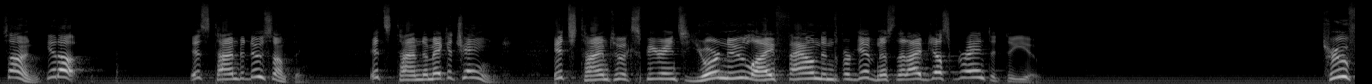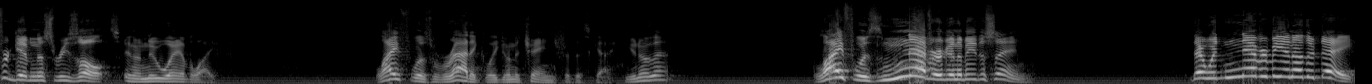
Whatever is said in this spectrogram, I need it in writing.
Son, get up. It's time to do something. It's time to make a change. It's time to experience your new life found in the forgiveness that I've just granted to you. True forgiveness results in a new way of life. Life was radically going to change for this guy. You know that? Life was never going to be the same. There would never be another day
